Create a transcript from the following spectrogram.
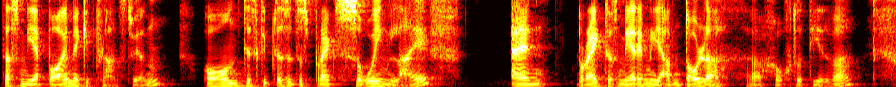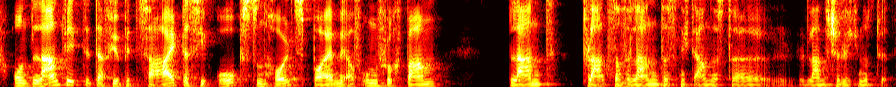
dass mehr Bäume gepflanzt werden. Und es gibt also das Projekt Sowing Life, ein Projekt, das mehrere Milliarden Dollar äh, hochdotiert war. Und Landwirte dafür bezahlt, dass sie Obst- und Holzbäume auf unfruchtbarem Land pflanzen, also Land, das nicht anders da landwirtschaftlich genutzt wird.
